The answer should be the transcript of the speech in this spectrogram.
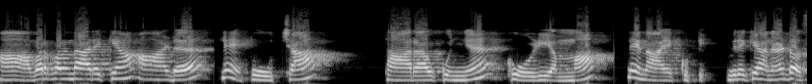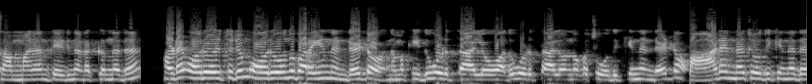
ആ അവർ പറഞ്ഞത് ആരൊക്കെയാ? ആട് അല്ലെ? പൂച്ച താറാവ് കുഞ്ഞ് കോഴിയമ്മ അല്ലെ നായക്കുട്ടി? ഇവരൊക്കെയാണ് കേട്ടോ സമ്മാനം തേടി നടക്കുന്നത്. അവിടെ ഓരോരുത്തരും ഓരോന്ന് പറയുന്നുണ്ട് കേട്ടോ. നമുക്ക് ഇത് കൊടുത്താലോ അത് കൊടുത്താലോ എന്നൊക്കെ ചോദിക്കുന്നുണ്ട് കേട്ടോ. പാടെന്താ ചോദിക്കുന്നത്?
